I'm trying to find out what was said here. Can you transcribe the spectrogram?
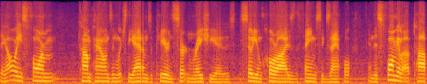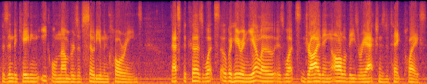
they always form compounds in which the atoms appear in certain ratios. Sodium chloride is the famous example, and this formula up top is indicating equal numbers of sodium and chlorines. That's because what's over here in yellow is what's driving all of these reactions to take place.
